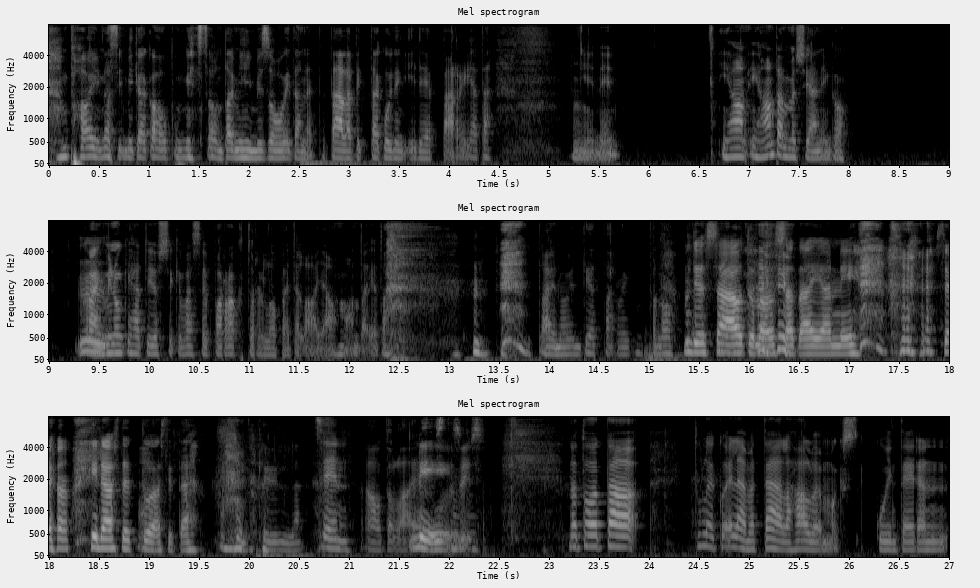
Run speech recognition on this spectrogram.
painasi, mikä kaupungissa on tai mihin me soitan, että täällä pitää kuitenkin itse pärjätä. Niin, niin. Ihan, ihan tämmöisiä niin kuin, kai mm. minunkin häty jossakin vaiheessa jopa raktorilla opetella ajamaan tai jotain. tai no en tiedä tarvii, mutta no. Mutta jos sä autolla osaat ajaa, niin se on hidastettua sitä. Kyllä. Sen autolla niin. siis. No tuota, tuleeko elämä täällä halvemmaksi kuin teidän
